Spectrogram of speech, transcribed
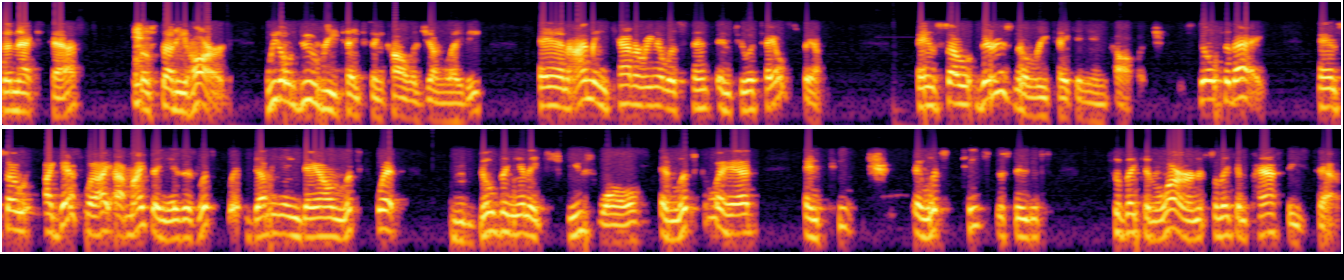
The next test. So study hard. We don't do retakes in college, young lady. And I mean, Katarina was sent into a tailspin. And so there is no retaking in college. still today. And so I guess what I, my thing is, is let's quit dummying down. Let's quit building in excuse walls and let's go ahead and teach and let's teach the students so they can learn, so they can pass these tests.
